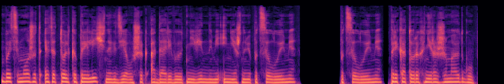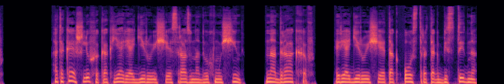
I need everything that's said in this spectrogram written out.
Быть может, это только приличных девушек одаривают невинными и нежными поцелуями, поцелуями, при которых не разжимают губ. А такая шлюха, как я, реагирующая сразу на двух мужчин, на дракхов, реагирующая так остро, так бесстыдно,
